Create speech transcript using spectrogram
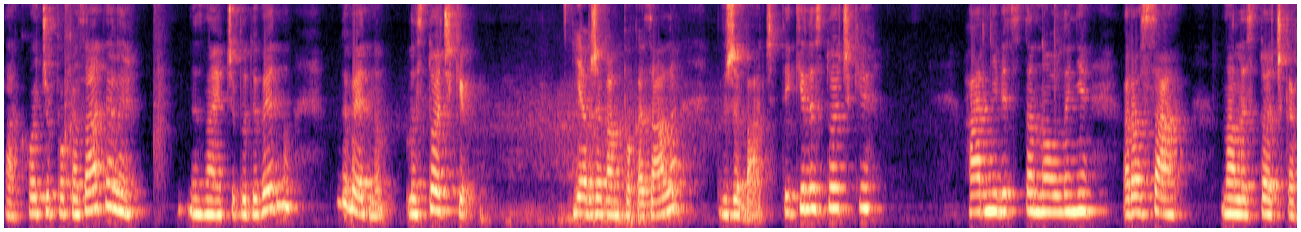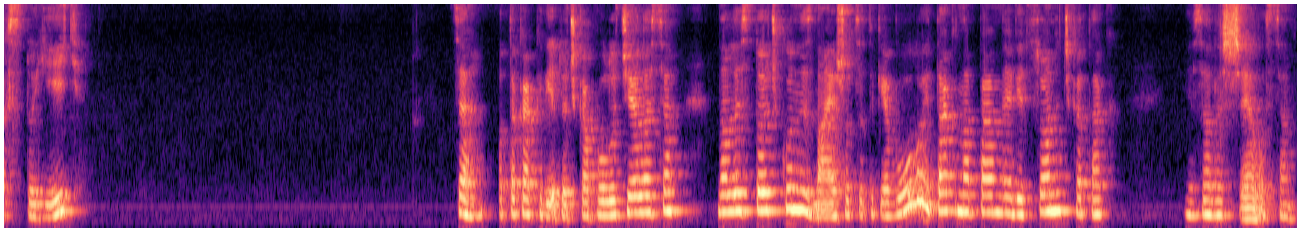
Так, хочу показати, але не знаю, чи буде видно. Буде видно, листочки я вже вам показала, ви вже бачите, які листочки гарні відстановлені. Роса на листочках стоїть. Це отака квіточка получилася на листочку. Не знаю, що це таке було. І так, напевне, від сонечка так і залишилося.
